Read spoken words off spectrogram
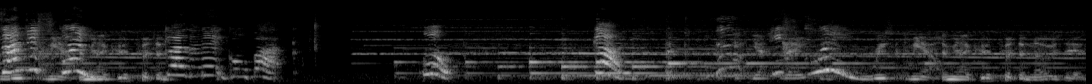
What did Dan just Yeah, I scream? mean, I could put them. Guys, I need to go back. Look. Guys, he screamed. freaked me out. I mean, I could put the nose in,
